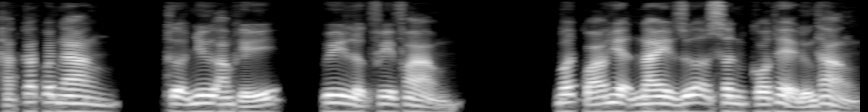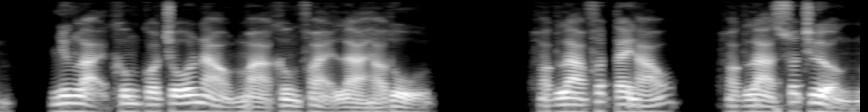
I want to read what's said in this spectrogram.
Hạt cát quét ngang, tựa như ám khí, uy lực phi phạm bất quá hiện nay giữa sân có thể đứng thẳng, nhưng lại không có chỗ nào mà không phải là hảo thủ. Hoặc là phất tay áo, hoặc là xuất trưởng,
